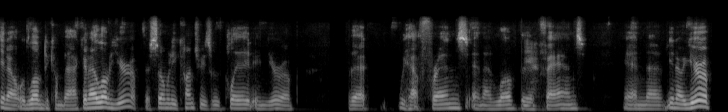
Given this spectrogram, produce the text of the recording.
you know, would love to come back, and I love Europe. There's so many countries we've played in Europe that we have friends, and I love the Yeah. fans. And uh, you know, Europe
